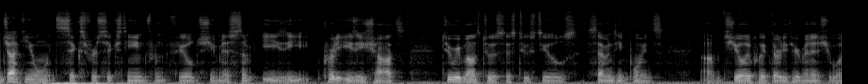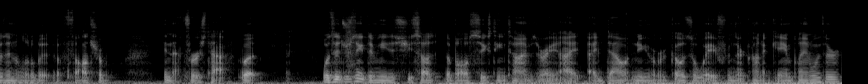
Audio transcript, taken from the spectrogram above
Jackie went six for 16 from the field. She missed some easy, pretty easy shots. Two rebounds, two assists, two steals, 17 points. Um, she only played 33 minutes. She was in a little bit of foul trouble in that first half. But what's interesting to me is she saw the ball 16 times, right? I, I doubt New York goes away from their kind of game plan with her.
